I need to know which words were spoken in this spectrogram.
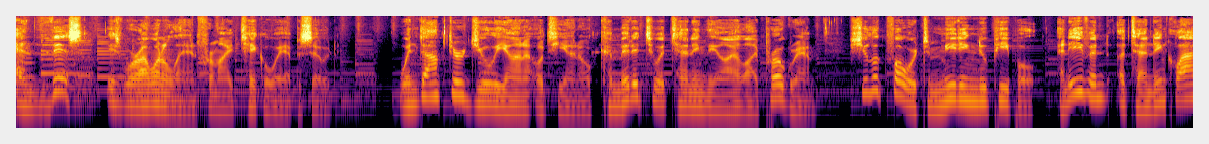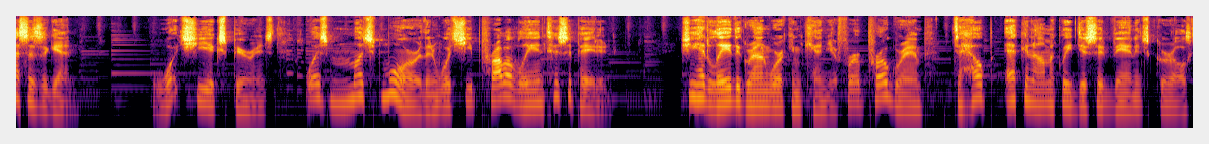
And this is where I want to land for my takeaway episode. When Dr. Juliana Otieno committed to attending the ILI program, she looked forward to meeting new people and even attending classes again. what she experienced was much more than what she probably anticipated. She had laid the groundwork in Kenya for a program to help economically disadvantaged girls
